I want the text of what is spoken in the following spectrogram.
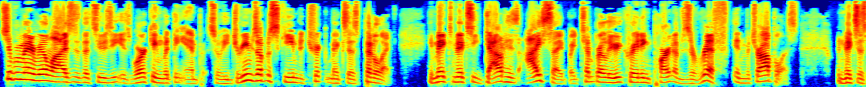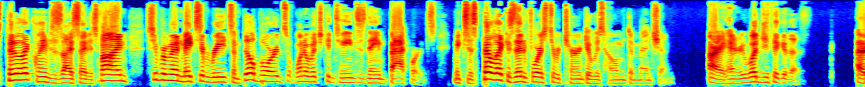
Superman realizes that Susie is working with the imp, so he dreams up a scheme to trick Mxyztplk. He makes Mixie doubt his eyesight by temporarily recreating part of Zrfff in Metropolis. When Mxyztplk claims his eyesight is fine, Superman makes him read some billboards, one of which contains his name backwards. Mxyztplk is then forced to return to his home dimension. All right, Henry, what did you think of this? I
